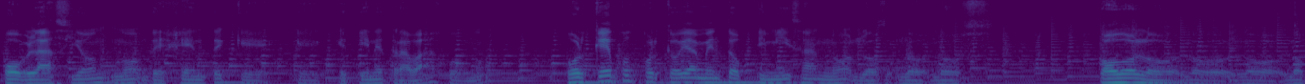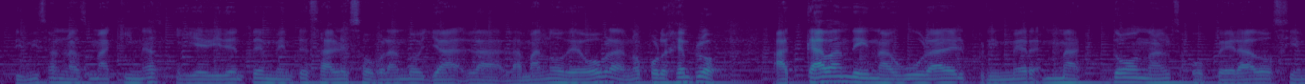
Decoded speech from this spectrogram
población, ¿no? De gente que, que, que tiene trabajo, ¿no? ¿Por qué? Pues porque obviamente optimizan, ¿no? Los, los, todo lo, optimizan las máquinas y evidentemente sale sobrando ya la, mano de obra, ¿no? Por ejemplo, acaban de inaugurar el primer McDonald's operado 100%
